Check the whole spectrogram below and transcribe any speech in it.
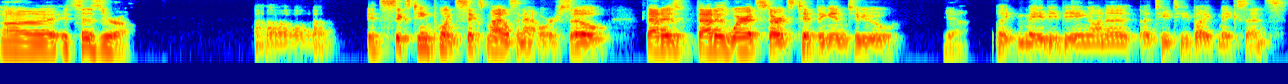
uh it says zero. Uh, it's 16.6 miles an hour. So that is that is where it starts tipping into Yeah. like maybe being on a, a TT bike makes sense.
